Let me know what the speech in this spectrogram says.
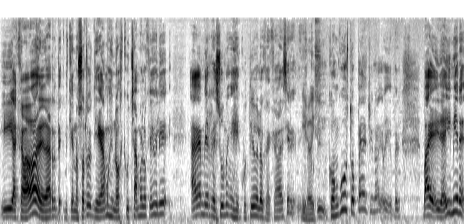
Y acababa de dar, de- que nosotros llegamos y no escuchamos lo que dijo. Le dije, hágame el resumen ejecutivo de lo que acaba de decir. Y lo hizo. con gusto. ¿no? Y, pero, vaya, y de ahí, mire,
